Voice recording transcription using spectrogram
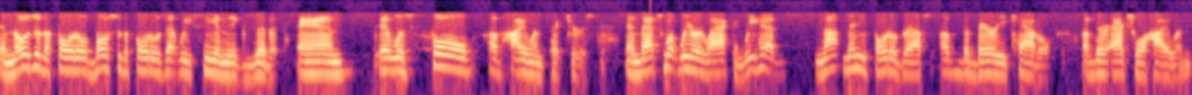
And those are the photo, most of the photos that we see in the exhibit. And it was full of Highland pictures. And that's what we were lacking. We had not many photographs of the Berry cattle, of their actual Highlands.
